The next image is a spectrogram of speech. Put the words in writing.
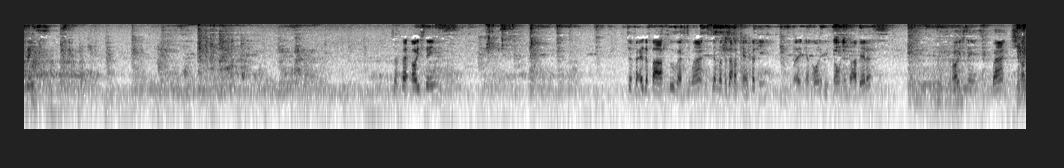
In Oistins. Chefette Oistins. Chefette is a fast food restaurant similar to that of Kentucky, but it can only be found in Barbados. Oistins branch of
